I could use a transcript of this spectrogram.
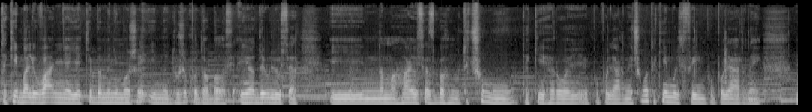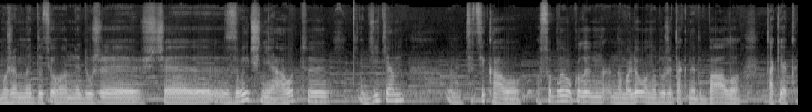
такі малювання, які би мені може і не дуже подобалося. Я дивлюся і намагаюся збагнути, чому такі герої популярні, чому такий мультфільм популярний. Може, ми до цього не дуже ще звичні, а от е, дітям. Це цікаво, особливо коли намальовано дуже так недбало, так як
